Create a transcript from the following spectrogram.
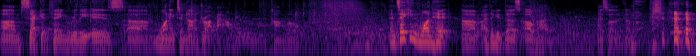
Um, second thing really is um, wanting to not drop. Ow, the combo. And taking one hit, um, I think it does. Oh god, I saw that coming.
